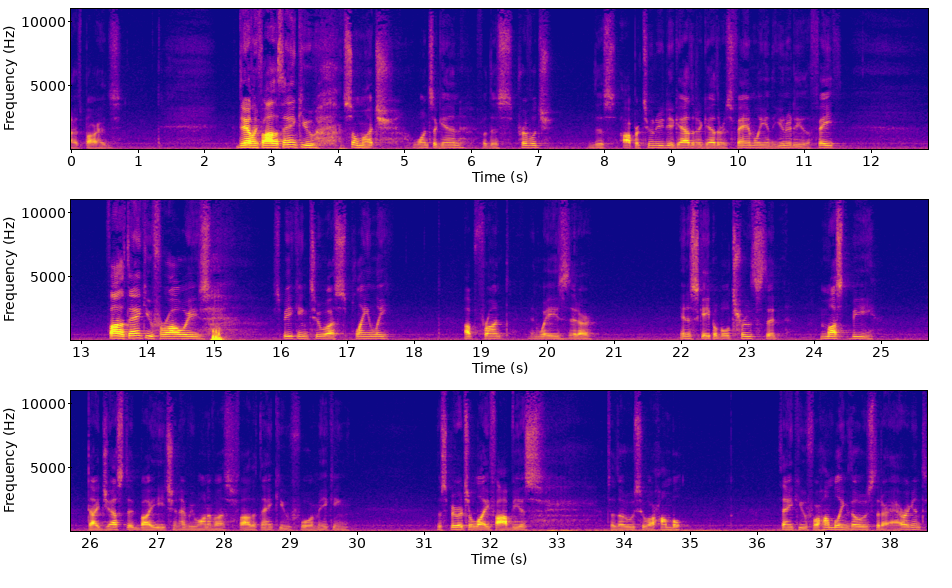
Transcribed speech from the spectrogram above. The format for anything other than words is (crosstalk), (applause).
as bar heads. Dear Heavenly Father, thank you so much once again for this privilege, this opportunity to gather together as family in the unity of the faith. Father, thank you for always speaking to us plainly, up front, in ways that are inescapable, truths that must be digested by each and every one of us. Father, thank you for making the spiritual life obvious to those who are humble. Thank you for humbling those that are arrogant.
